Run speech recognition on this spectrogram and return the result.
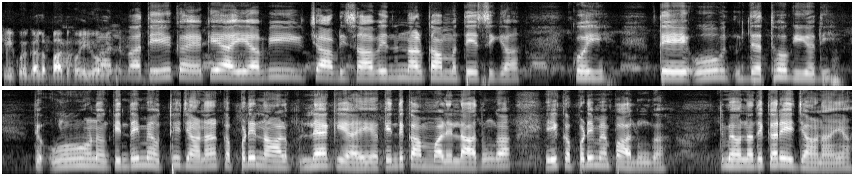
ਕੀ ਕੋਈ ਗੱਲਬਾਤ ਹੋਈ ਹੋਵੇ? ਗੱਲਬਾਤ ਇਹ ਕਹਿ ਕੇ ਆਏ ਆ ਵੀ ਚਾਵੜੀ ਸਾਹਿਬ ਇਹਦੇ ਨਾਲ ਕੰਮ ਤੇ ਸੀਗਾ ਕੋਈ ਤੇ ਉਹ ਡੈਥ ਹੋ ਗਈ ਉਹਦੀ ਤੇ ਉਹ ਹੁਣ ਕਹਿੰਦੇ ਮੈਂ ਉੱਥੇ ਜਾਣਾ ਕੱਪੜੇ ਨਾਲ ਲੈ ਕੇ ਆਏ ਆ ਕਹਿੰਦੇ ਕੰਮ ਵਾਲੇ ਲਾ ਦੂੰਗਾ ਇਹ ਕੱਪੜੇ ਮੈਂ ਪਾ ਲੂੰਗਾ ਤੇ ਮੈਂ ਉਹਨਾਂ ਦੇ ਘਰੇ ਜਾਣਾ ਆ।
